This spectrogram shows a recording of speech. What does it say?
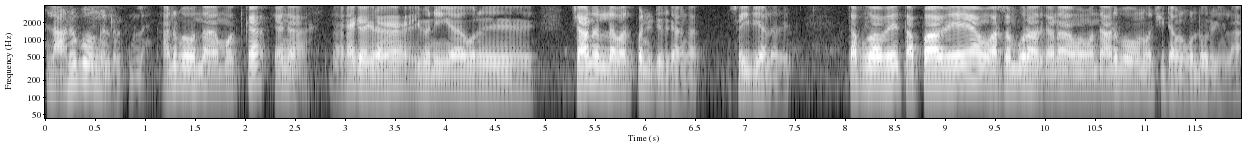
இல்ல அனுபவங்கள் இருக்கும்ல. அனுபவம் தான் மொக்க ஏங்க நான் என்ன கேட்குறேன் இப்போ நீங்கள் ஒரு சேனலில் ஒர்க் பண்ணிட்டு இருக்காங்க செய்தியாளர். தப்பாகவே தப்பாகவே அவன் வருஷம் பூரா இருக்கானா அவன் வந்து அனுபவம்னு வச்சுட்டு அவனை கொண்டு வருவீங்களா?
